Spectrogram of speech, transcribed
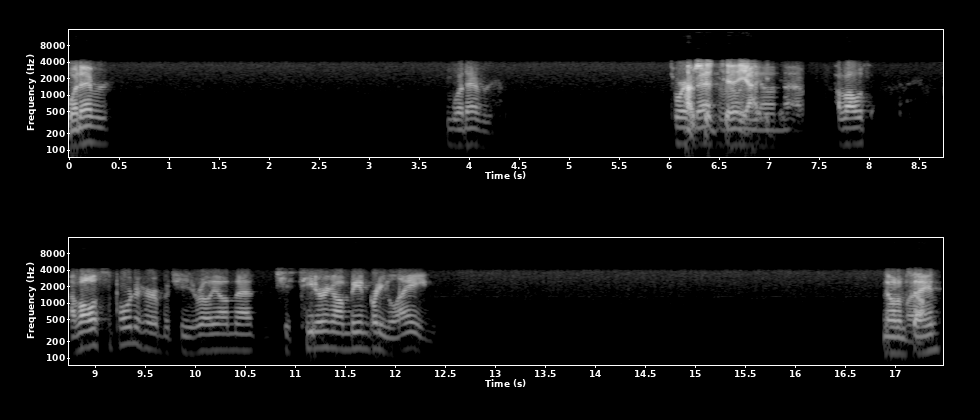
whatever, whatever. I should tell really you, I on, uh, I've always, I've always supported her, but she's really on that. She's teetering on being pretty lame. You Know what I'm Well, saying?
